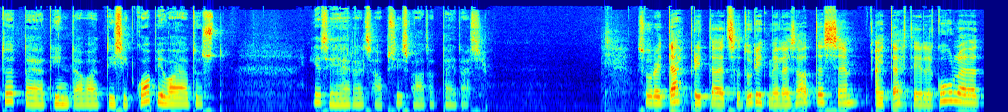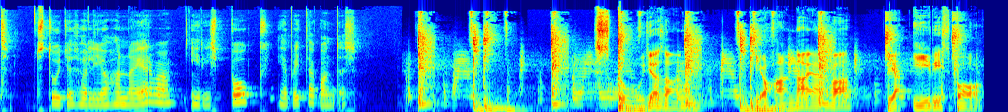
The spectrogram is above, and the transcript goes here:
töötajad hindavad isiku abivajadust ja seejärel saab siis vaadata edasi suur aitäh, Brita, et sa tulid meile saatesse, aitäh teile, kuulajad. stuudios oli Johanna Järva, Iris Pook ja Brita Kondes. stuudios on Johanna Järva ja Iris Pook.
